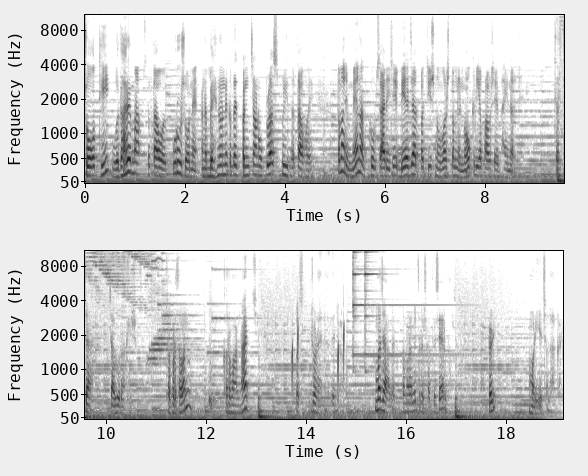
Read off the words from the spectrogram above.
સોથી વધારે માર્ક્સ થતા હોય પુરુષોને અને બહેનોને કદાચ પંચાણું પ્લસ ફ્રી થતા હોય, તમારી મહેનત ખૂબ સારી છે. બે હજાર પચીસનું વર્ષ તમને નોકરી અપાવશે ફાઇનલ ચર્ચા ચાલુ રાખીશું. સફળ થવાનું? કરવાના જ છે. બસ, જોડાયેલા રહેજો. મજા આવે તો તમારા મિત્ર સાથે શેર કરો રેડી મળીએ ચલો આગળ.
